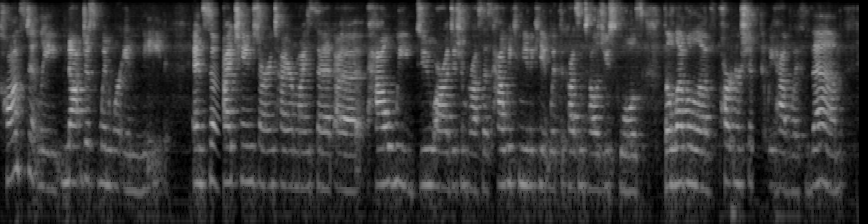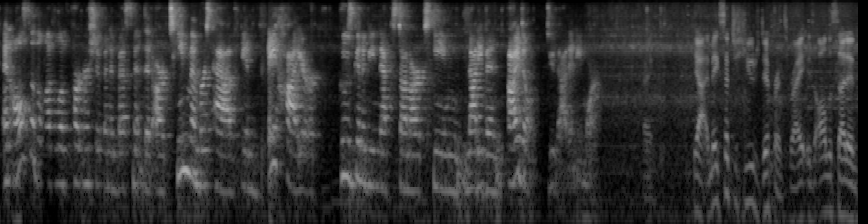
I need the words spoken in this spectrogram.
constantly, not just when we're in need. And so I changed our entire mindset, uh, how we do our audition process, how we communicate with the cosmetology schools, the level of partnership that we have with them, and also the level of partnership and investment that our team members have in they hire who's going to be next on our team. Not even, I don't do that anymore. Right. Yeah, it makes such a huge difference, right? Is all of a sudden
